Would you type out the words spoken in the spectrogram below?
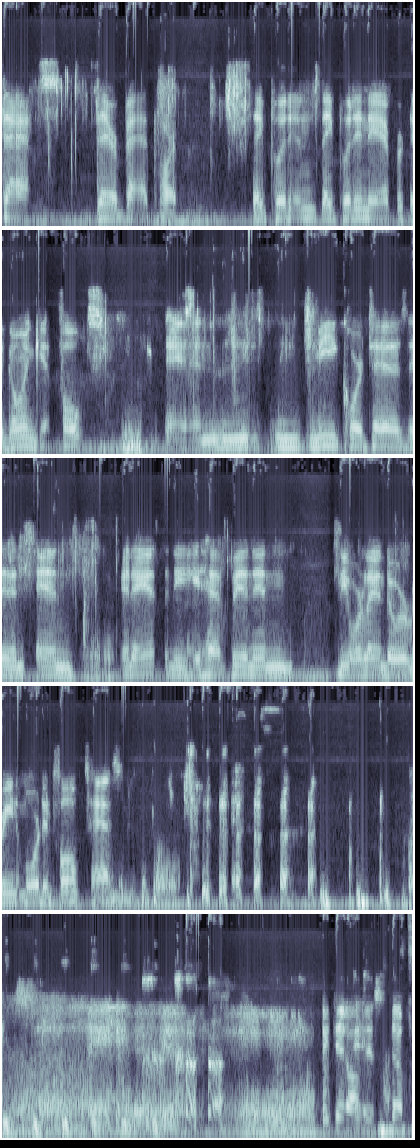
That's their bad part. They put in they put in the effort to go and get Fultz, and me, Cortez, and and and Anthony have been in the Orlando arena more than Fultz has. they did all this stuff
